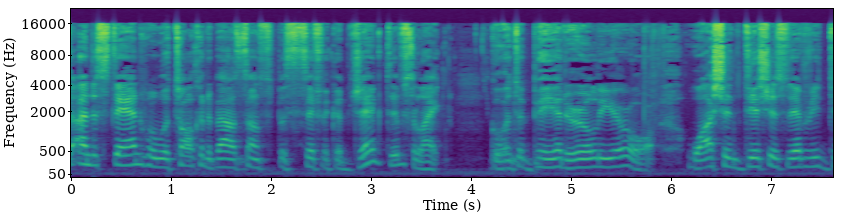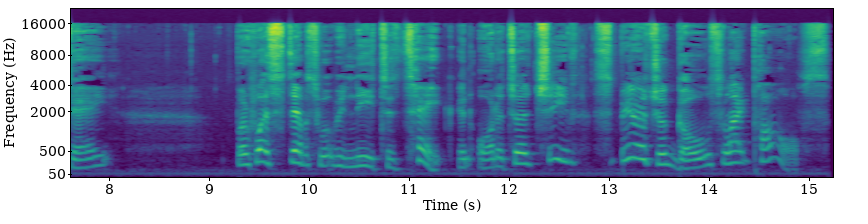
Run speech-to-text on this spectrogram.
to understand when we're talking about some specific objectives like going to bed earlier or washing dishes every day. But what steps would we need to take in order to achieve spiritual goals like Paul's?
